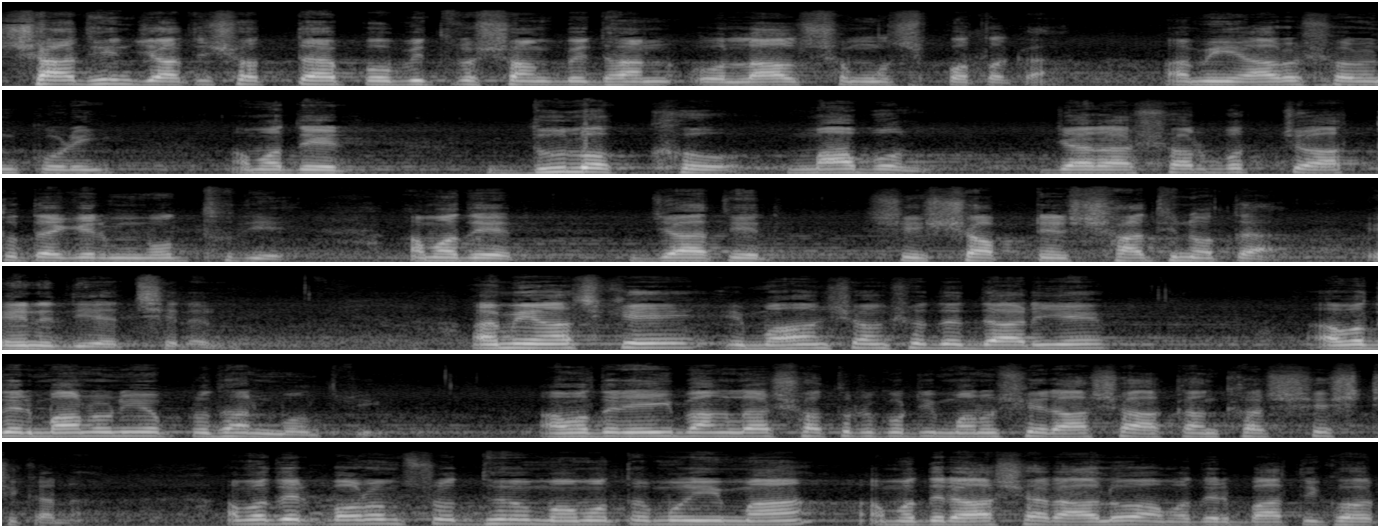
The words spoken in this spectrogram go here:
স্বাধীন জাতিসত্তা, পবিত্র সংবিধান ও লাল সবুজ পতাকা। আমি আরও স্মরণ করি, আমাদের দু লক্ষ মা যারা সর্বোচ্চ আত্মত্যাগের মধ্য দিয়ে আমাদের জাতির সেই স্বপ্নের স্বাধীনতা এনে দিয়েছিলেন। আমি আজকে এই মহান সংসদে দাঁড়িয়ে আমাদের মাননীয় প্রধানমন্ত্রী, আমাদের এই বাংলার সতেরো কোটি মানুষের আশা, আকাঙ্ক্ষার শেষ ঠিকানা, আমাদের পরম শ্রদ্ধেয় মমতাময়ী মা, আমাদের আশার আলো, আমাদের বাতিঘর,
